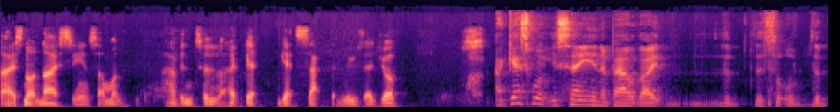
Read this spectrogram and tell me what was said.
like, it's not nice seeing someone having to like get get sacked and lose their job. I guess what you're saying about like the the sort of the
